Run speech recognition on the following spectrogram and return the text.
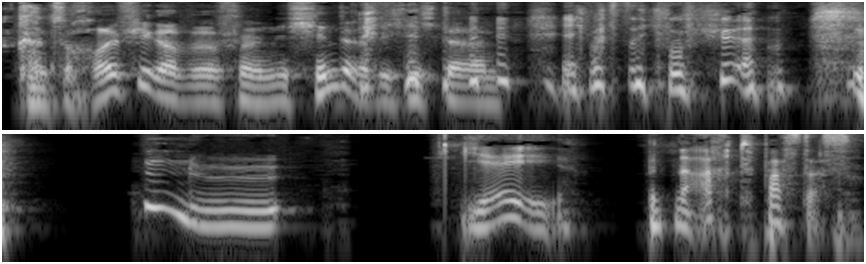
Du kannst auch häufiger würfeln. Ich hindere dich nicht daran. Ich weiß nicht wofür. Nö. Yay! Mit einer Acht passt das.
